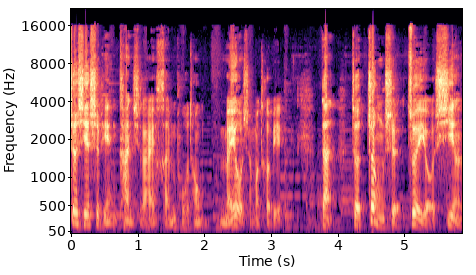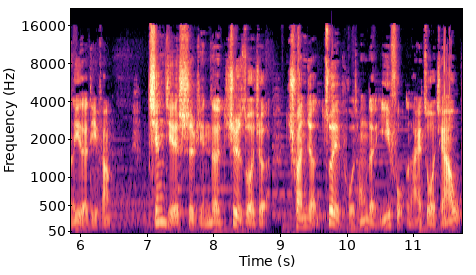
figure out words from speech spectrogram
这些视频看起来很普通，没有什么特别，但这正是最有吸引力的地方。清洁视频的制作者穿着最普通的衣服来做家务，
